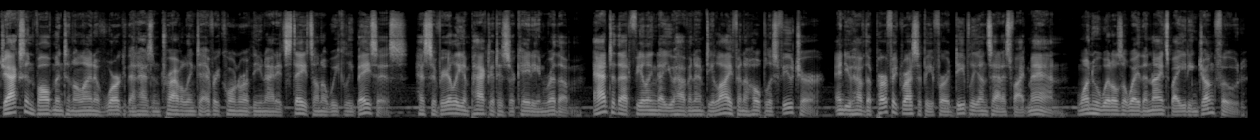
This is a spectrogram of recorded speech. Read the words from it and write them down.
Jack's involvement in a line of work that has him traveling to every corner of the United States on a weekly basis has severely impacted his circadian rhythm. Add to that feeling that you have an empty life and a hopeless future, and you have the perfect recipe for a deeply unsatisfied man, one who whittles away the nights by eating junk food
